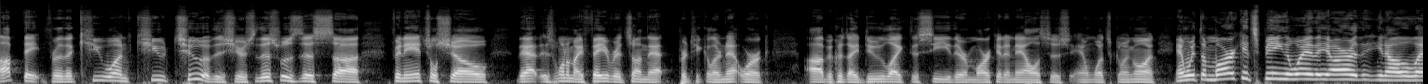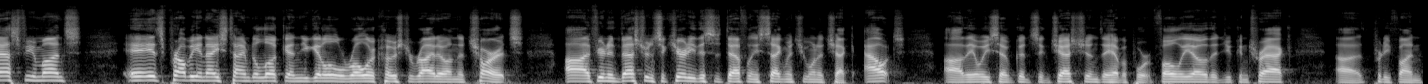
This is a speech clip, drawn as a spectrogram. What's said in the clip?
update for the Q1, Q2 of this year. So this was this uh, financial show that is one of my favorites on that particular network. Uh, because I do like to see their market analysis and what's going on. And with the markets being the way they are, you know, the last few months, it's probably a nice time to look and you get a little roller coaster ride on the charts. Uh, if you're an investor in security, this is definitely a segment you want to check out. Uh, they always have good suggestions. They have a portfolio that you can track. Uh, it's pretty fun.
